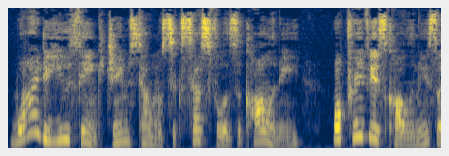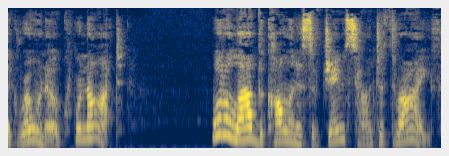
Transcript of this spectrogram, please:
Why do you think Jamestown was successful as a colony, while previous colonies like Roanoke were not? What allowed the colonists of Jamestown to thrive?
